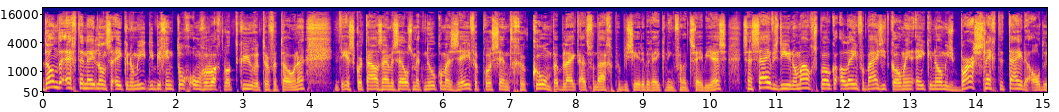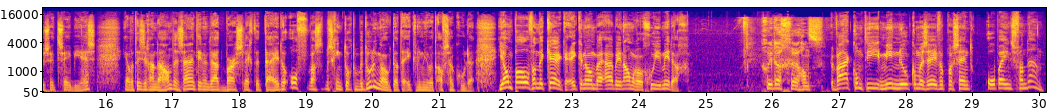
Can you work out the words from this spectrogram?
Dan de echte Nederlandse economie. Die begint toch onverwacht wat kuren te vertonen. In het eerste kwartaal zijn we zelfs met 0,7% gekrompen... blijkt uit vandaag gepubliceerde berekening van het CBS. Het zijn cijfers die je normaal gesproken alleen voorbij ziet komen... in economisch bar slechte tijden, al dus het CBS. Ja, wat is er aan de hand? En zijn het inderdaad bar slechte tijden? Of was het misschien toch de bedoeling ook dat de economie wat af zou koelen? Jan-Paul van der Kerken, econoom bij ABN AMRO. Goedemiddag. Goeiedag eh, Hans. Waar komt die min 0,7% opeens vandaan?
